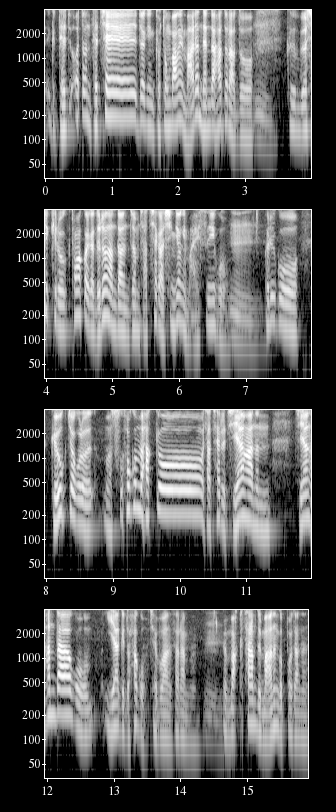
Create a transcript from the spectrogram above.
이렇게 대, 어떤 대체적인 교통 방안이 마련된다 하더라도 음. 그 몇십 킬로 통학거리가 늘어난다는 점 자체가 신경이 많이 쓰이고 음. 그리고 교육적으로 뭐 소- 소규모 학교 자체를 지향하는 지향한다고 이야기도 하고 제보한 사람은 음. 그막 사람들 많은 것보다는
